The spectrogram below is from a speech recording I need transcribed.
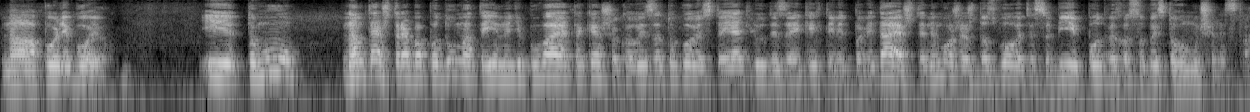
на полі бою. І тому нам теж треба подумати, іноді буває таке, що коли за тобою стоять люди, за яких ти відповідаєш, ти не можеш дозволити собі подвиг особистого мучеництва.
